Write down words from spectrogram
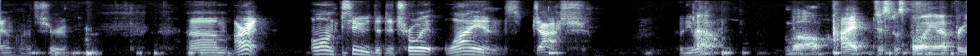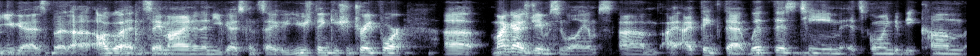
Yeah, that's true. Um, all right, on to the Detroit Lions. Josh, who do you want? Oh, well, I just was pulling it up for you guys, but uh, I'll go ahead and say mine, and then you guys can say who you think you should trade for. Uh, my guy is Jameson Williams. Um, I, I think that with this team, it's going to become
